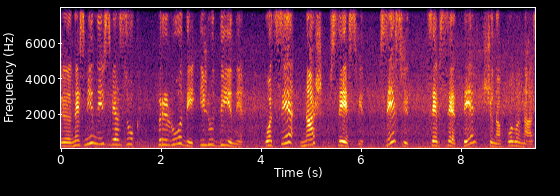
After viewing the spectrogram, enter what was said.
е, незмінний зв'язок природи і людини. Оце наш всесвіт. Всесвіт це все те, що навколо нас.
